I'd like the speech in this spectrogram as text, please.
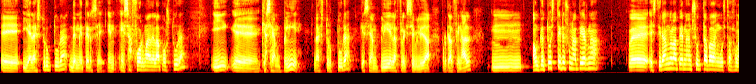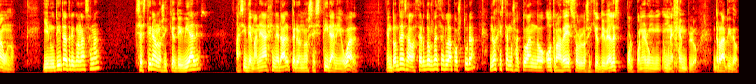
eh, y a la estructura de meterse en esa forma de la postura y eh, que se amplíe la estructura, que se amplíe la flexibilidad, porque al final, mm, aunque tú estires una pierna, eh, estirando la pierna en Subtapada Angustasana 1 y en Utita Trikonasana, se estiran los isquiotibiales, así de manera general, pero no se estiran igual. Entonces, al hacer dos veces la postura, no es que estemos actuando otra vez sobre los isquiotibiales, por poner un, ejemplo rápido,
